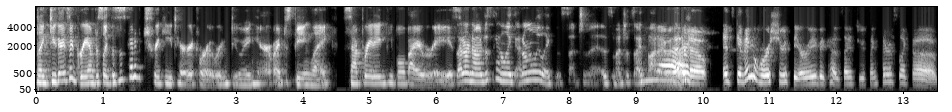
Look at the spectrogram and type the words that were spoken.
like, do you guys agree? I'm just like, this is kind of tricky territory we're doing here by just being like separating people by race. I don't know. I'm just kind of like, I don't really like this sentiment as much as I thought yeah, I would. I don't know. It's giving horseshoe theory because I do think there's like a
